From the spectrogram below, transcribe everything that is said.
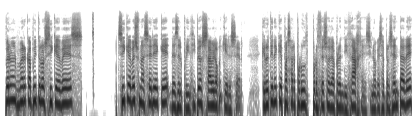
Pero en el primer capítulo sí que ves sí que ves una serie que desde el principio sabe lo que quiere ser, que no tiene que pasar por un proceso de aprendizaje, sino que se presenta de,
